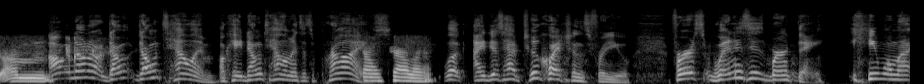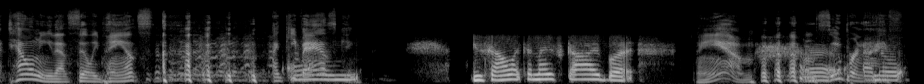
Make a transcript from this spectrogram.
um. Oh no no don't don't tell him. Okay, don't tell him. It's a surprise. Don't tell him. Look, I just have two questions for you. First, when is his birthday? He will not tell me that silly pants. I keep Um, asking. You sound like a nice guy, but I am. I'm uh, super I nice. know-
